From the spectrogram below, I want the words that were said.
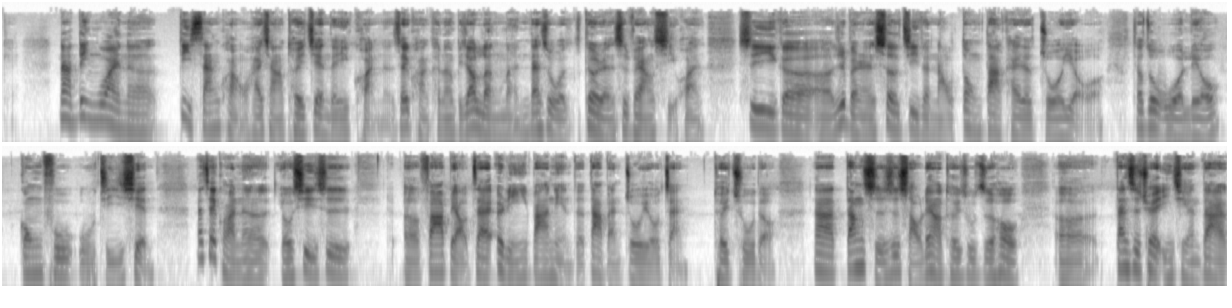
，OK，那另外呢？第三款我还想推荐的一款呢，这款可能比较冷门，但是我个人是非常喜欢，是一个呃日本人设计的脑洞大开的桌游哦，叫做《我流功夫无极限》。那这款呢游戏是呃发表在二零一八年的大阪桌游展推出的哦，那当时是少量推出之后，呃，但是却引起很大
